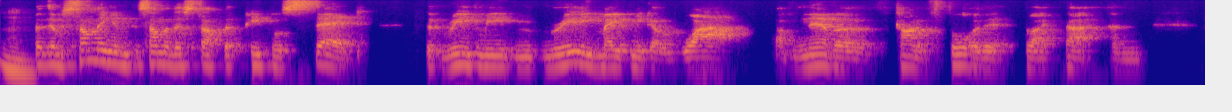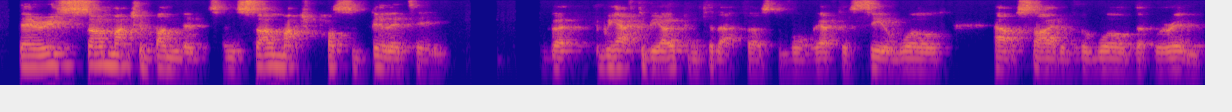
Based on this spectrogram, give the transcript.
mm. but there was something in some of the stuff that people said that really, me, really made me go, wow, I've never kind of thought of it like that. And there is so much abundance and so much possibility, but we have to be open to that first of all. We have to see a world outside of the world that we're in,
